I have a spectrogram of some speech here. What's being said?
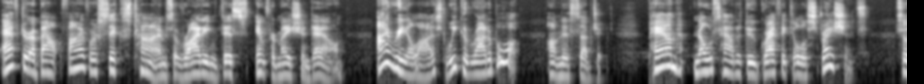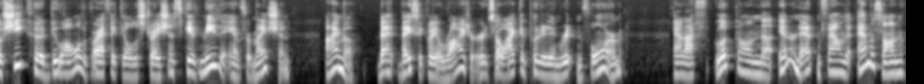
After about five or six times of writing this information down, I realized we could write a book on this subject. Pam knows how to do graphic illustrations, so she could do all the graphic illustrations, to give me the information. I'm a basically a writer, so I could put it in written form. And I looked on the internet and found that Amazon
